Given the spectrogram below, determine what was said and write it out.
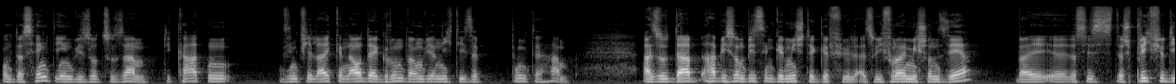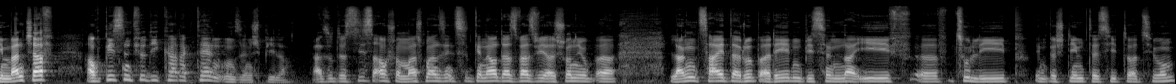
Und das hängt irgendwie so zusammen. Die Karten sind vielleicht genau der Grund, warum wir nicht diese Punkte haben. Also da habe ich so ein bisschen gemischte Gefühle. Also ich freue mich schon sehr, weil äh, das, ist, das spricht für die Mannschaft, auch ein bisschen für die Charaktere unserer Spieler. Also das ist auch schon, manchmal ist genau das, was wir schon über lange Zeit darüber reden, ein bisschen naiv, äh, zu lieb in bestimmten Situationen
